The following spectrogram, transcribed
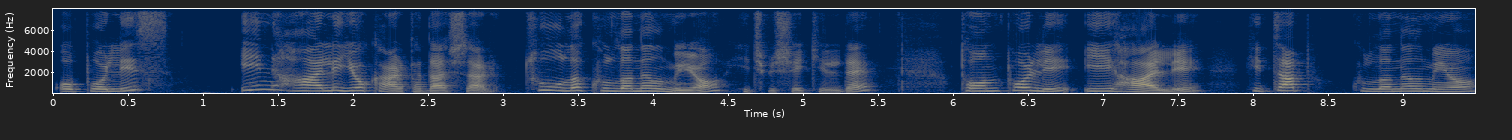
O polis in hali yok arkadaşlar. Tuğla kullanılmıyor hiçbir şekilde. Ton poli i hali. Hitap kullanılmıyor.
